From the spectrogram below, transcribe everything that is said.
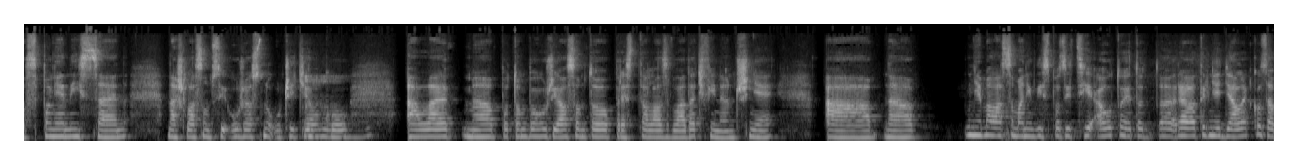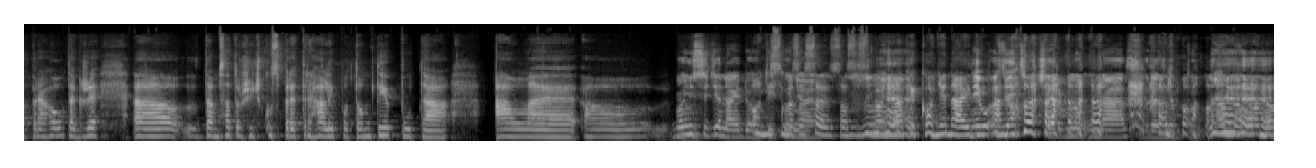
splnený sen. Našla som si úžasnú učiteľku. Mm-hmm ale potom bohužiaľ som to prestala zvládať finančne a Nemala som ani k dispozícii auto, je to e, relatívne ďaleko za Prahou, takže tam sa trošičku spretrhali potom tie putá, ale... Uh, oni si tě najdou, Oni si ma zase, zase si ma nejaké kone najdú. ano. v červnu u nás v rezortu. Ano, ano, ano.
